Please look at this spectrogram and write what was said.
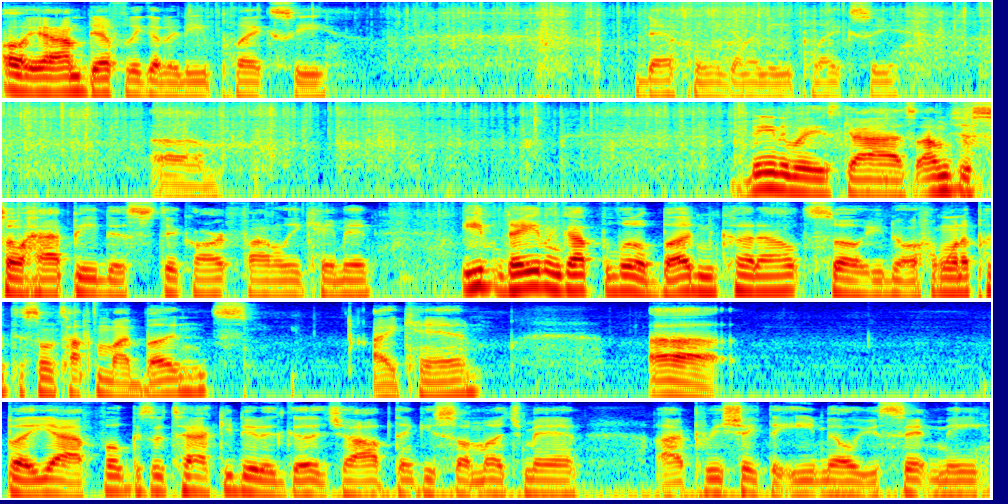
Oh yeah, I'm definitely gonna need plexi. Definitely gonna need plexi. Um, but anyways, guys, I'm just so happy this stick art finally came in even they even got the little button cut out so you know if I want to put this on top of my buttons I can. Uh but yeah focus attack you did a good job. Thank you so much man. I appreciate the email you sent me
